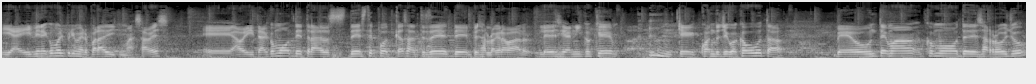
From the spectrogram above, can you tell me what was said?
Y ahí viene como el primer paradigma, ¿sabes? Eh, ahorita como detrás de este podcast, antes de, de, empezarlo a grabar, le decía a Nico que, que cuando llego acá a Bogotá veo un tema como de desarrollo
